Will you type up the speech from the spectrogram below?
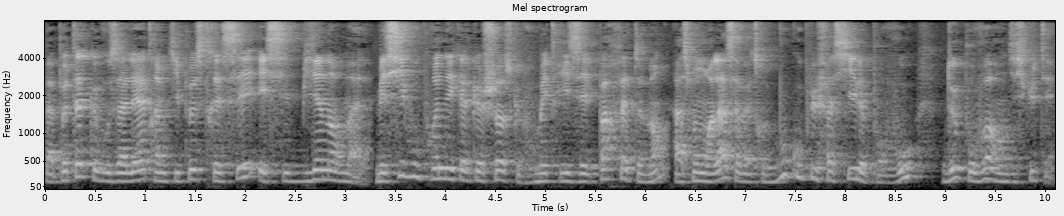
bah peut-être que vous allez être un petit peu stressé et c'est bien normal. Mais si vous prenez quelque chose que vous maîtrisez parfaitement, à ce moment-là, ça va être beaucoup plus facile pour vous de pouvoir en discuter.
